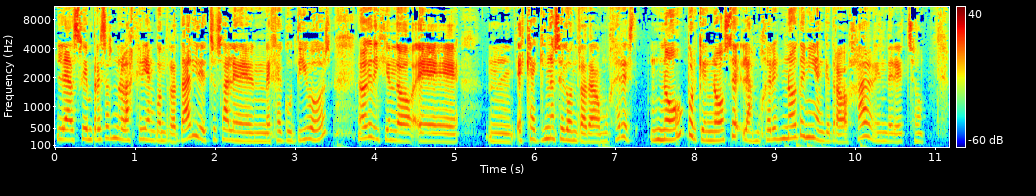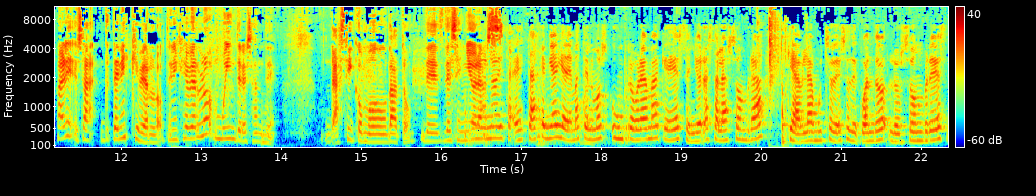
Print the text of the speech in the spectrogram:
las empresas no las querían contratar y de hecho salen ejecutivos ¿no? que diciendo eh, mm, es que aquí no se contrataban mujeres no porque no se las mujeres no tenían que trabajar en derecho. Vale o sea tenéis que verlo tenéis que verlo muy interesante así como dato de, de señoras No, no, está, está genial y además tenemos un programa que es Señoras a la Sombra que habla mucho de eso, de cuando los hombres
